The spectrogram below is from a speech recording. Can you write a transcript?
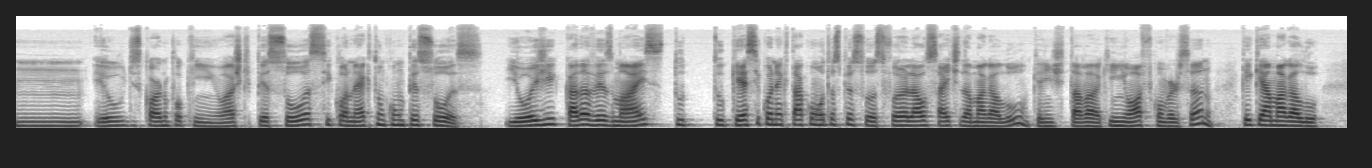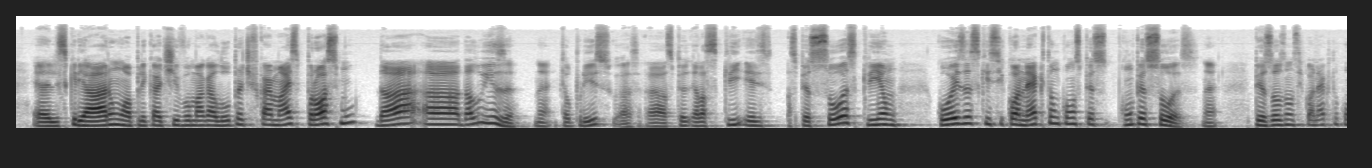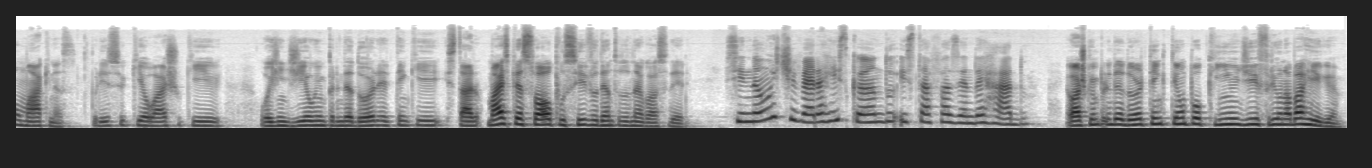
Hum, eu discordo um pouquinho. Eu acho que pessoas se conectam com pessoas. E hoje, cada vez mais, tu, tu quer se conectar com outras pessoas. Se for olhar o site da Magalu, que a gente estava aqui em off conversando, o que, que é a Magalu? É, eles criaram o aplicativo Magalu para te ficar mais próximo da, a, da Luísa, né? Então, por isso, as, as, elas, eles, as pessoas criam coisas que se conectam com, os, com pessoas, né? Pessoas não se conectam com máquinas. Por isso que eu acho que, hoje em dia, o empreendedor ele tem que estar mais pessoal possível dentro do negócio dele. Se não estiver arriscando, está fazendo errado. Eu acho que o empreendedor tem que ter um pouquinho de frio na barriga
